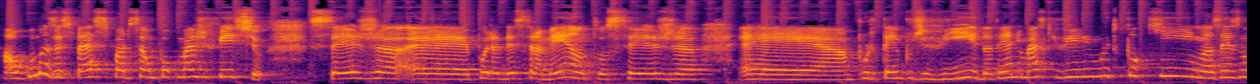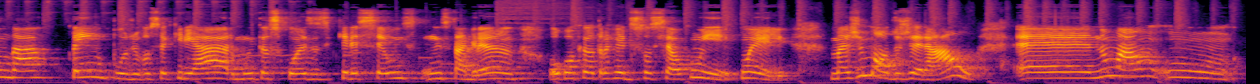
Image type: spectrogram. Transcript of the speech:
Algumas espécies pode ser um pouco mais difícil, seja é, por adestramento, seja é, por tempo de vida. Tem animais que vivem muito pouquinho, às vezes não dá tempo de você criar muitas coisas e crescer o Instagram ou qualquer outra rede social com ele. Mas, de modo geral, é, não há um,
